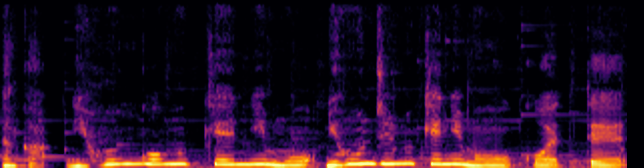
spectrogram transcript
なんか日本語向けにも日本人向けにもこうやって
